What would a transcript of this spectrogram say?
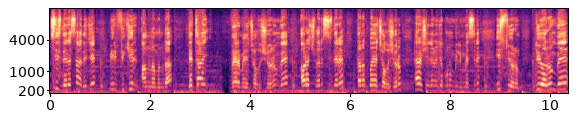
sizlere sadece bir fikir anlamında detay vermeye çalışıyorum ve araçları sizlere tanıtmaya çalışıyorum. Her şeyden önce bunun bilinmesini istiyorum diyorum ve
